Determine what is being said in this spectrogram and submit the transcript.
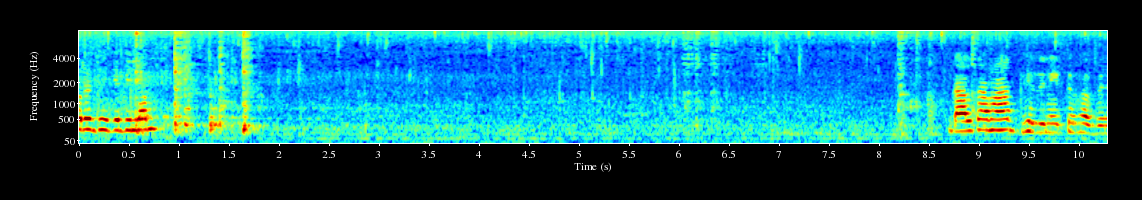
করে ঢেকে দিলাম। ডালটা আমার ভেজে নিতে হবে।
